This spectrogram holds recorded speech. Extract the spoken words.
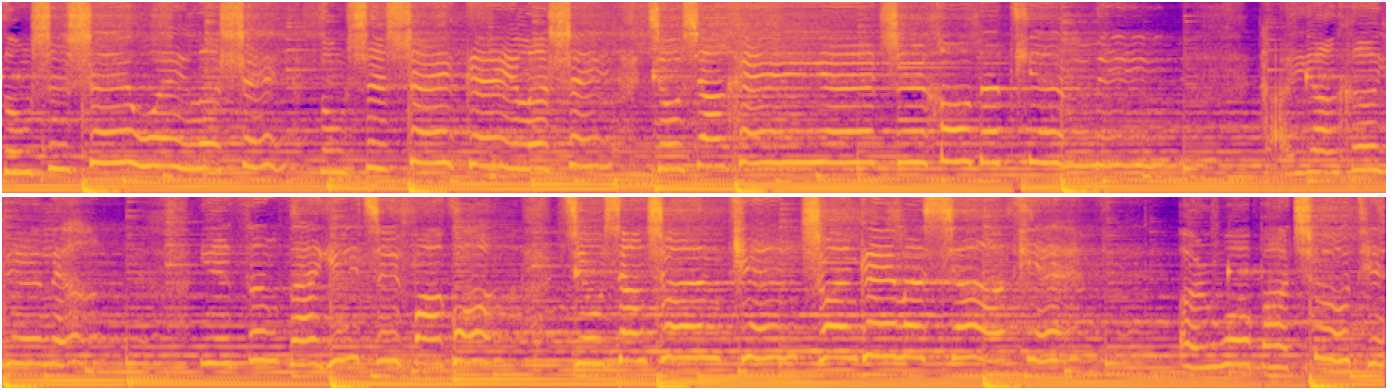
总是谁为了谁，总是谁给了谁，就像黑夜之后秋天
